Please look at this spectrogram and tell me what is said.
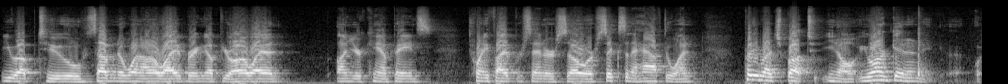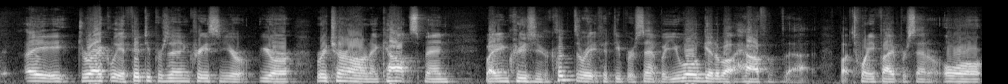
you up to 7 to 1 ROI, bring up your ROI on your campaigns 25% or so, or 6.5 to 1. Pretty much about, you know, you aren't getting a directly a 50% increase in your, your return on account spend by increasing your click-through rate 50%, but you will get about half of that, about 25% or, or,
